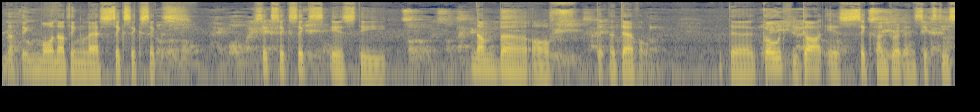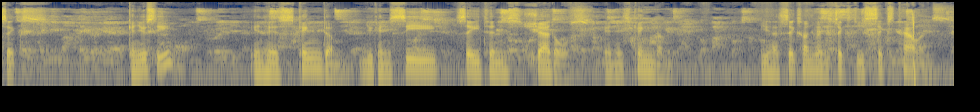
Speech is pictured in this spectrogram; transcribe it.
Nothing more, nothing less, 666. 666 is the number of the, the devil the gold he got is 666. Can you see? In his kingdom, you can see Satan's shadows in his kingdom. He has 666 talents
